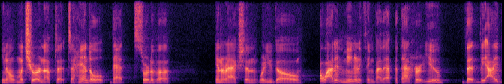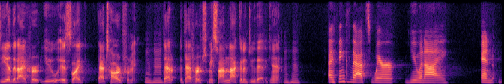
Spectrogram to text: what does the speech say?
you know, mature enough to, to handle that sort of a interaction where you go, oh, I didn't mean anything by that, but that hurt you. The the idea that I hurt you is like that's hard for me. That that hurts me, so I'm not going to do that again. I think that's where you and I and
